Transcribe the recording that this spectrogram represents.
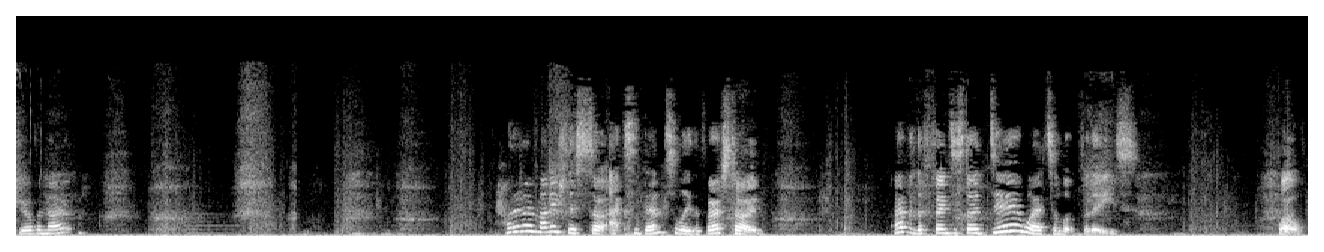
Do you have a note? How did I manage this so accidentally the first time? I haven't the faintest idea where to look for these. Well,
